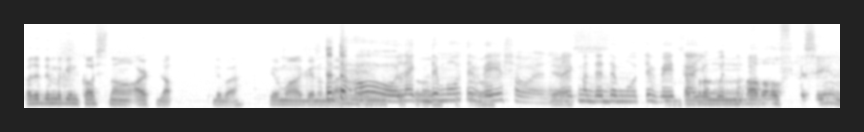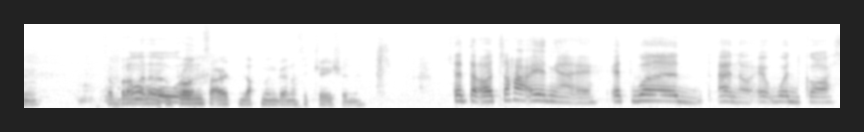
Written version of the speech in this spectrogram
Pwede din maging cause ng art block, di ba? Yung mga ganun Totoo, bagay. like Totoo, demotivation. Yes. Like madedemotivate ka, Sobrang- would Nakaka-off kasi yun. eh. Sobrang ano, Oo. prone sa art block ng ganung situation. Totoo. Tsaka, ayun nga eh. It would, ano, it would cause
